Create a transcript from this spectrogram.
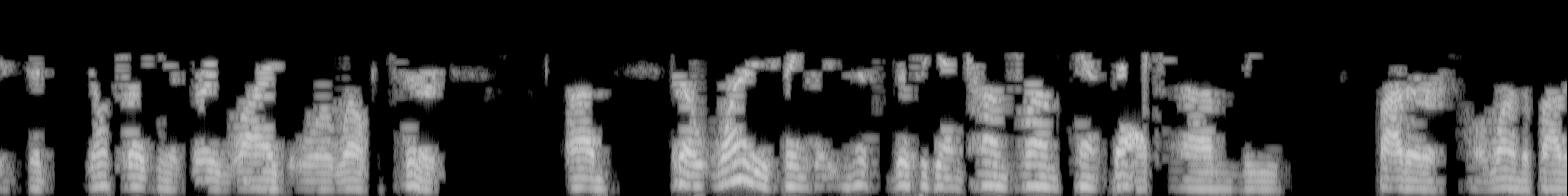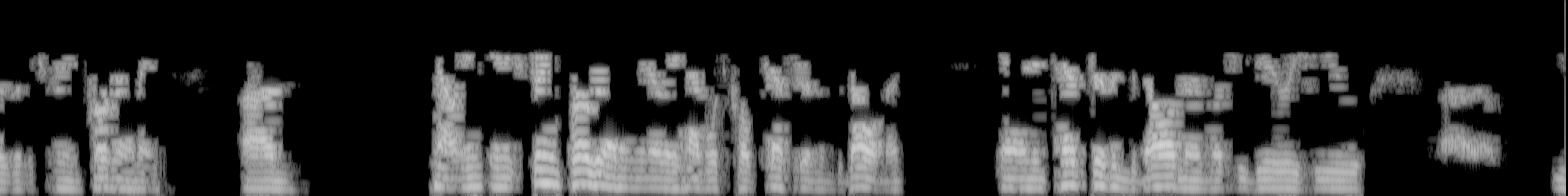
that don't strike me as very wise or well considered. Um, so one of these things, this, this again comes from Kent Beck, um, the father, or one of the fathers of extreme programming. Um, now, in, in extreme programming, you know, they have what's called test-driven development. And in test-driven development, what you do is you uh, you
